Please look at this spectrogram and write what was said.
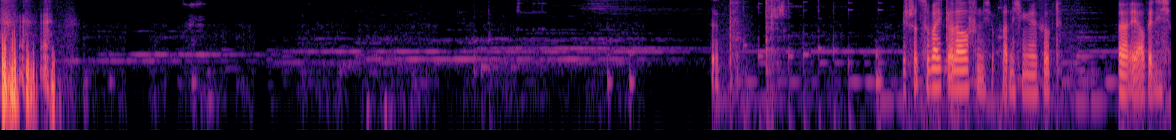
Tipp. Bin schon zu weit gelaufen. Ich habe gerade nicht hingeguckt. Äh, ja, bin ich.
